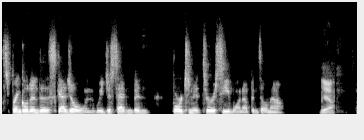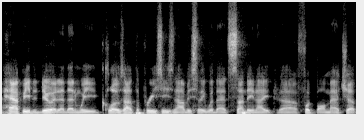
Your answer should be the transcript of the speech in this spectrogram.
sprinkled into the schedule, and we just hadn't been fortunate to receive one up until now. Yeah, happy to do it. And then we close out the preseason, obviously, with that Sunday night uh, football matchup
